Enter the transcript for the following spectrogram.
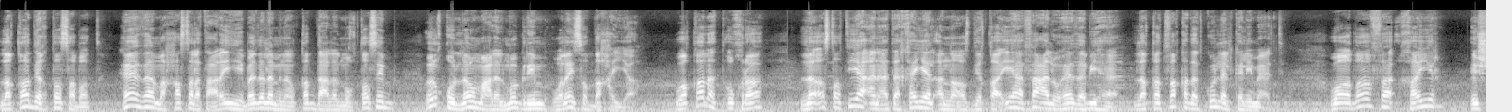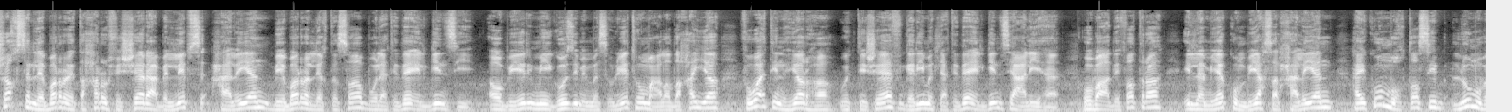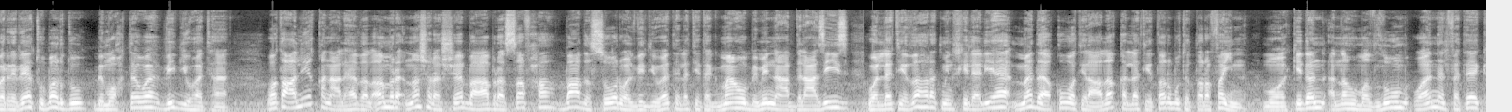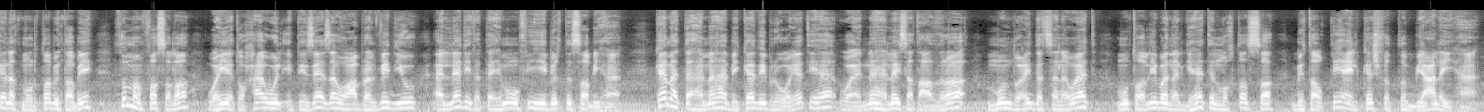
لقد اغتصبت. هذا ما حصلت عليه بدلا من القبض على المغتصب. ألقوا اللوم على المجرم وليس الضحية. وقالت أخرى لا أستطيع أن أتخيل أن أصدقائها فعلوا هذا بها. لقد فقدت كل الكلمات. وأضاف خير. الشخص اللي برر التحرش في الشارع باللبس حاليا بيبرر الاغتصاب والاعتداء الجنسي أو بيرمي جزء من مسؤوليتهم على ضحية في وقت انهيارها واكتشاف جريمة الاعتداء الجنسي عليها. وبعد فترة إن لم يكن بيحصل حاليا هيكون مغتصب له مبرراته برضه بمحتوى فيديوهاتها. وتعليقا على هذا الأمر نشر الشاب عبر الصفحة بعض الصور والفيديوهات التي تجمعه بمنى عبد العزيز والتي ظهرت من خلالها مدى قوة العلاقة التي تربط الطرفين مؤكدا أنه مظلوم وأن الفتاة كانت مرتبطة به ثم انفصل وهي تحاول ابتزازه عبر الفيديو الذي تتهمه فيه باغتصابها. كما اتهمها بكذب روايتها وأنها ليست عذراء منذ عدة سنوات مطالبا الجهات المختصة بتوقيع الكشف الطبي عليها.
